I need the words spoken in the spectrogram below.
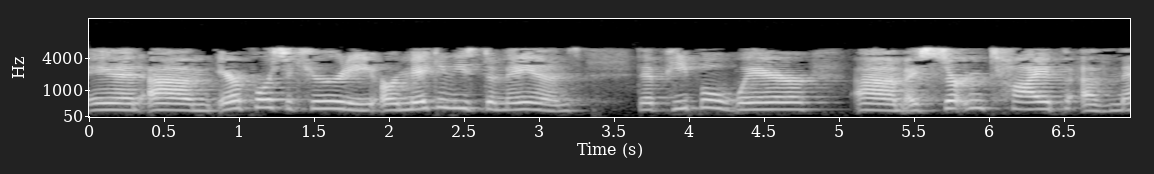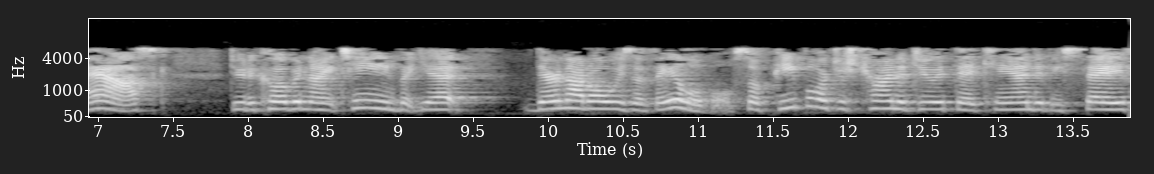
and um, airport security are making these demands that people wear um, a certain type of mask due to COVID-19, but yet they're not always available. So people are just trying to do what they can to be safe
